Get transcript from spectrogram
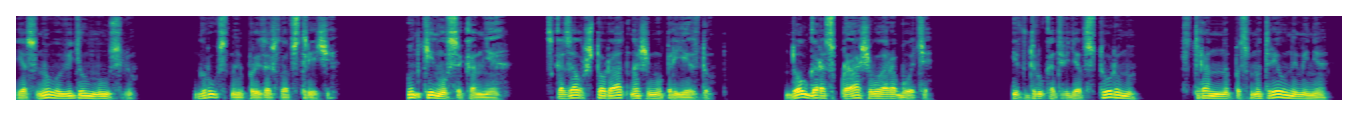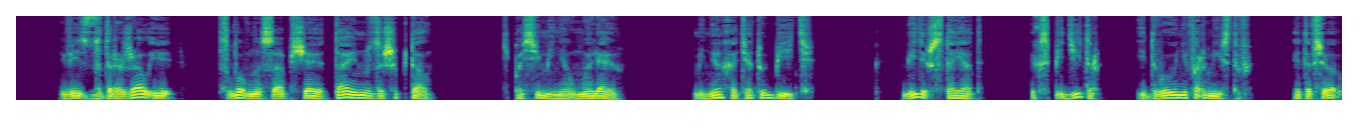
я снова увидел Муслю. Грустная произошла встреча. Он кинулся ко мне. Сказал, что рад нашему приезду. Долго расспрашивал о работе. И вдруг, отведя в сторону, странно посмотрел на меня, весь задрожал и, словно сообщая тайну, зашептал. «Спаси меня, умоляю. Меня хотят убить. Видишь, стоят экспедитор и двое униформистов. Это все,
